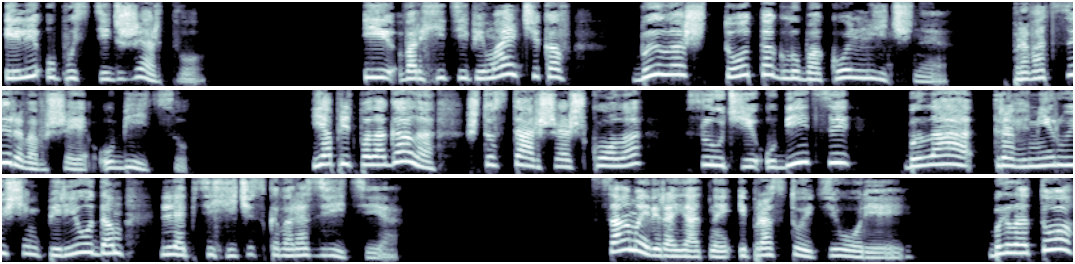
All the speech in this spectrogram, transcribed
или упустить жертву. И в архетипе мальчиков было что-то глубоко личное, провоцировавшее убийцу. Я предполагала, что старшая школа в случае убийцы была травмирующим периодом для психического развития. Самой вероятной и простой теорией было то,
